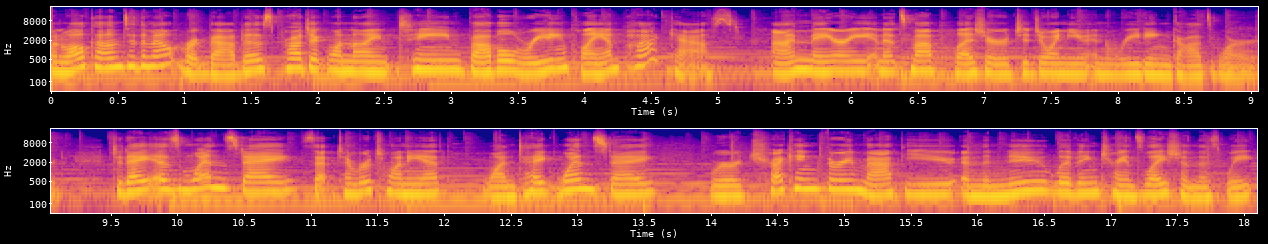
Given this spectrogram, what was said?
and welcome to the Mountain Brook Baptist Project 119 Bible Reading Plan podcast. I'm Mary, and it's my pleasure to join you in reading God's Word. Today is Wednesday, September 20th, One Take Wednesday. We're trekking through Matthew and the New Living Translation this week,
